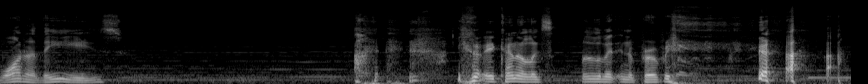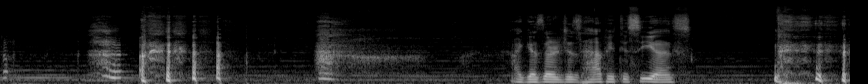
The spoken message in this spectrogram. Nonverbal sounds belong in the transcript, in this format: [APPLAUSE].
one of these? [LAUGHS] you know, it kind of looks a little bit inappropriate. [LAUGHS] I guess they're just happy to see us. [LAUGHS]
